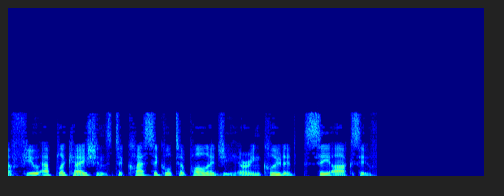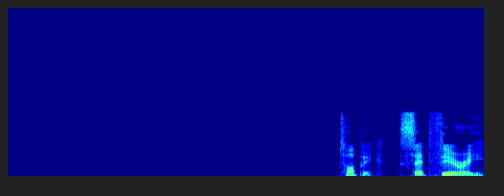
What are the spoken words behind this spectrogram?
A few applications to classical topology are included, see Arxiv. Set theory.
